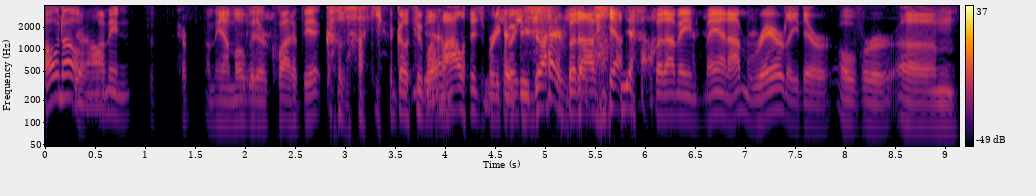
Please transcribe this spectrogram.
Oh no! you know. I mean, I mean, I'm over there quite a bit because I go through my Yeah, mileage pretty quick. drive but so I, yeah, yeah. but I mean, man, I'm rarely there over, um,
